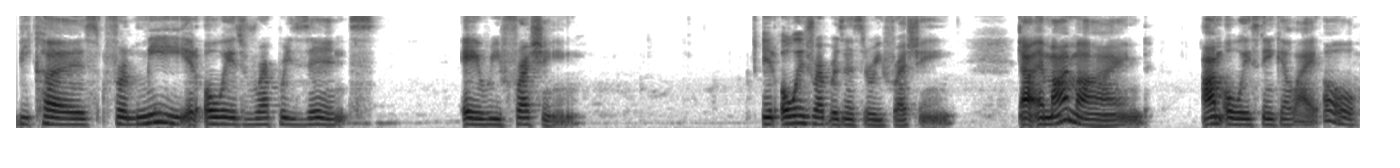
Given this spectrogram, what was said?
Because for me it always represents a refreshing. It always represents a refreshing. Now in my mind i'm always thinking like oh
